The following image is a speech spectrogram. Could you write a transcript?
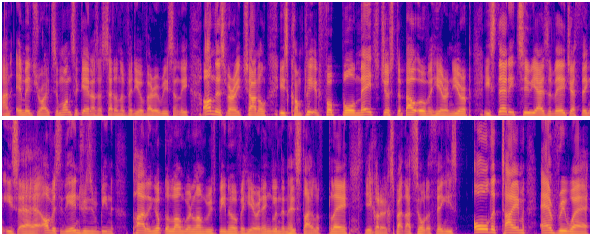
and image rights. And once again, as I said on a video very recently, on this very very channel. He's completed football, mates just about over here in Europe. He's 32 years of age. I think he's uh, obviously the injuries have been piling up the longer and longer he's been over here in England and his style of play. You've got to expect that sort of thing. He's all the time, everywhere.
